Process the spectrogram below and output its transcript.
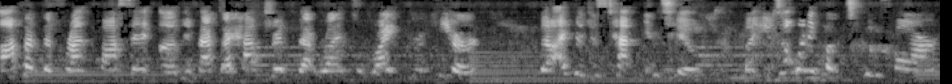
off of the front faucet. Um, in fact, I have drip that runs right through here that I could just tap into, but you don't want to go too far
